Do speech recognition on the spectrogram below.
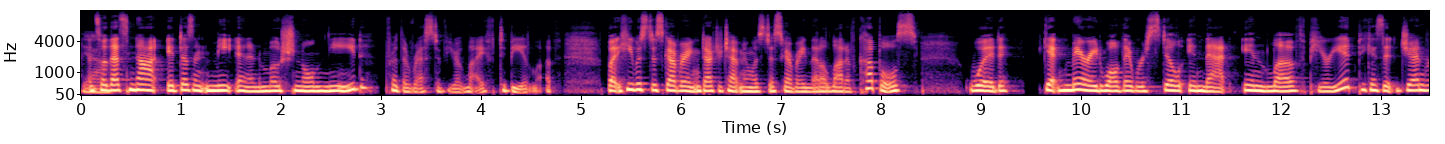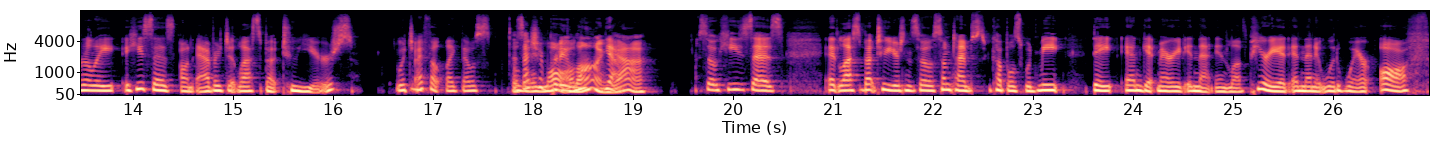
Yeah. And so that's not, it doesn't meet an emotional need for the rest of your life to be in love. But he was discovering, Dr. Chapman was discovering that a lot of couples would get married while they were still in that in love period because it generally he says on average it lasts about two years which i felt like that was that's actually long. pretty long yeah. yeah so he says it lasts about two years. And so sometimes couples would meet, date, and get married in that in love period, and then it would wear off.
